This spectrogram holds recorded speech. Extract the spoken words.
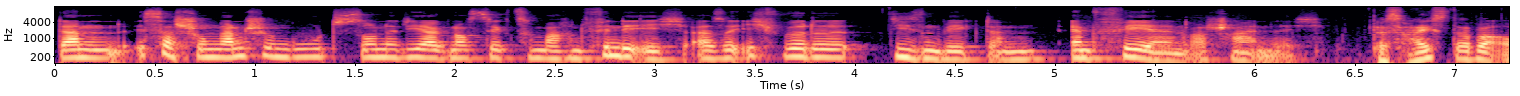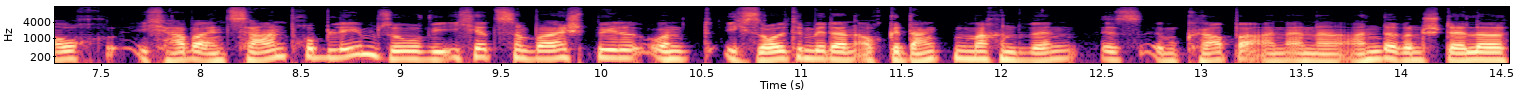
dann ist das schon ganz schön gut, so eine Diagnostik zu machen, finde ich. Also ich würde diesen Weg dann empfehlen wahrscheinlich. Das heißt aber auch, ich habe ein Zahnproblem, so wie ich jetzt zum Beispiel, und ich sollte mir dann auch Gedanken machen, wenn es im Körper an einer anderen Stelle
